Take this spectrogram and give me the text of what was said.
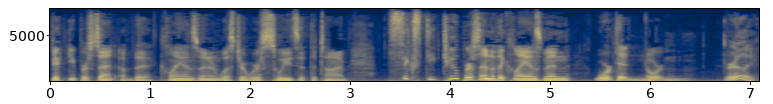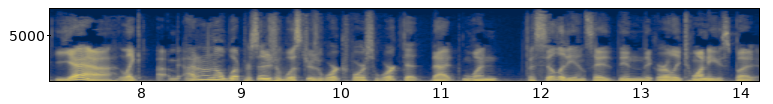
50% of the Klansmen in Worcester were Swedes at the time. 62% of the Klansmen worked at Norton. Really? Yeah, like I, mean, I don't know what percentage of Worcester's workforce worked at that one facility in say in the early 20s, but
